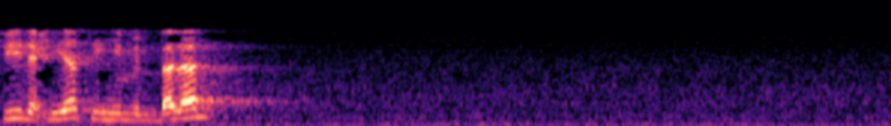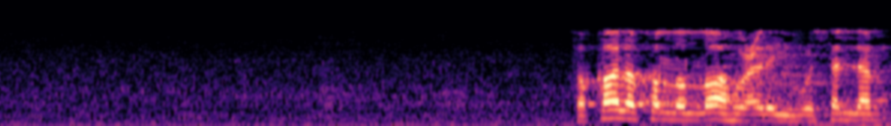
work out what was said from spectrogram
في لحيته من بلل فقال صلى الله عليه وسلم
